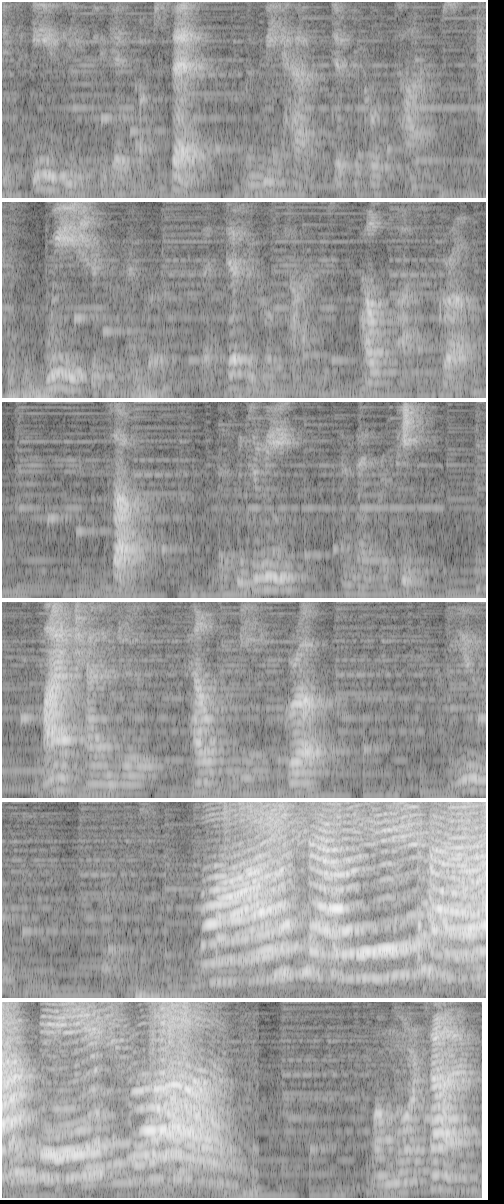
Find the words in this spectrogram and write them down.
It's easy to get upset when we have difficult times. We should remember that difficult times help us grow. So, listen to me and then repeat. My challenges help me grow. You My challenges help me grow. One more time.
